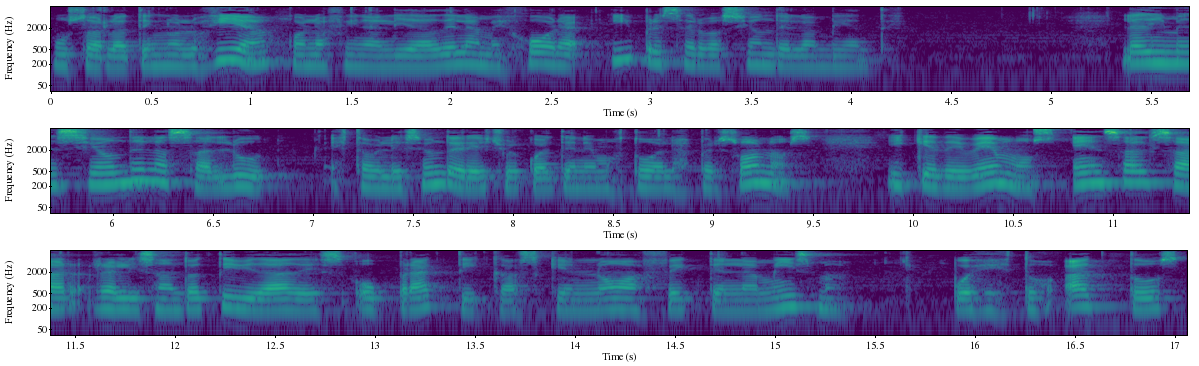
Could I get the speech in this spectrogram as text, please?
Usar la tecnología con la finalidad de la mejora y preservación del ambiente. La dimensión de la salud establece un derecho el cual tenemos todas las personas y que debemos ensalzar realizando actividades o prácticas que no afecten la misma, pues estos actos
